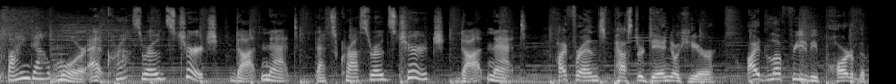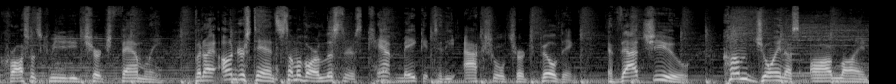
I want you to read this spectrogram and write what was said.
Find out more at crossroadschurch.net. That's crossroadschurch.net. Hi, friends. Pastor Daniel here. I'd love for you to be part of the Crossroads Community Church family, but I understand some of our listeners can't make it to the actual church building. If that's you, come join us online.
